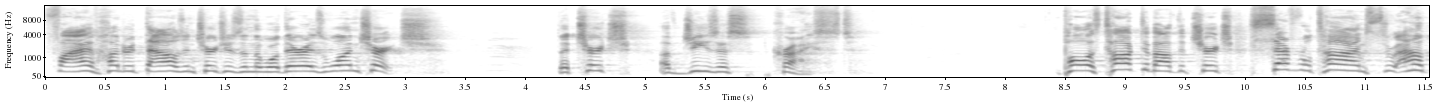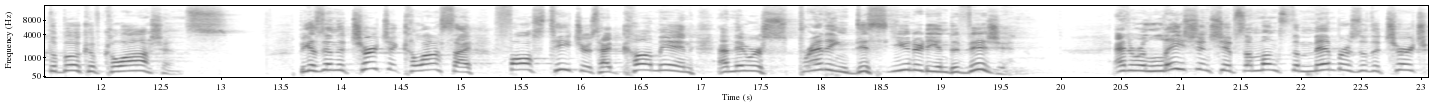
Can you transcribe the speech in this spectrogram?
500,000 churches in the world, there is one church the church of Jesus Christ. Paul has talked about the church several times throughout the book of Colossians. Because in the church at Colossae, false teachers had come in and they were spreading disunity and division. And relationships amongst the members of the church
